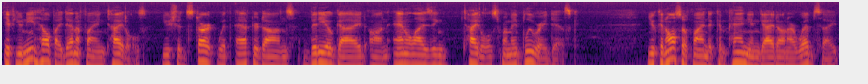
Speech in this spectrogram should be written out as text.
If you need help identifying titles, you should start with Afterdawn's video guide on analyzing titles from a Blu-ray disc. You can also find a companion guide on our website,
